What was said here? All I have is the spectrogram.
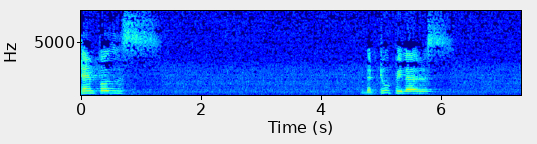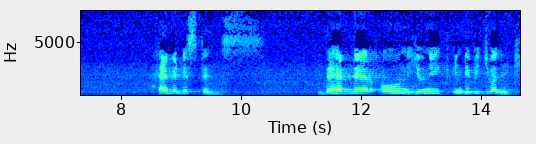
temples the two pillars have a distance they have their own unique individuality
